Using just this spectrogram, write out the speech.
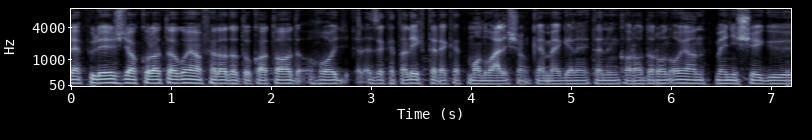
repülés, gyakorlatilag olyan feladatokat ad, hogy ezeket a légtereket manuálisan kell megjelenítenünk a radaron. Olyan mennyiségű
